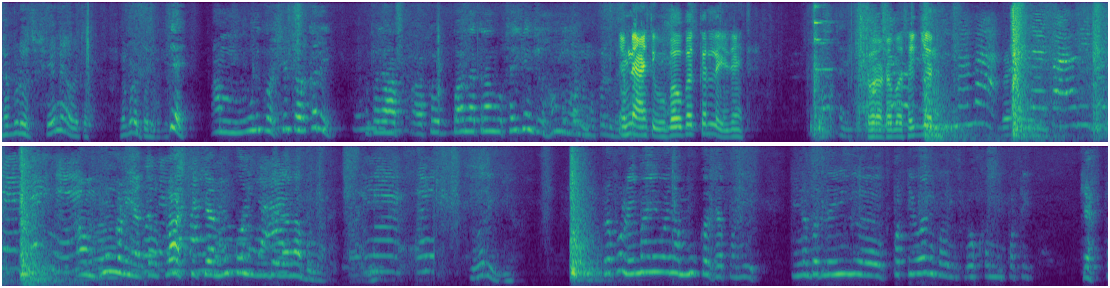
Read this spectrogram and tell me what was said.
નબળું છે ને હવે તો. નબળું પડી ગયું. આમ ઉનકો શીતળ કરી પછી આ આખો બાંગા થઈ ગયું ને હમ કરી એમને અહીંથી ઊભા ઊભા જ કરી લઈએ ત્યાંથી થોડા ઢબા થઈ ગયા ને. આમ ભૂંગણિયા તો પ્લાસ્ટિક પ્રફુલ એમાં એ હોય ને મૂકલ છે પણ એ એને બદલે પટ્ટી હોય ને કોઈ લોખંડની પટ્ટી. ક્યાં? તો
